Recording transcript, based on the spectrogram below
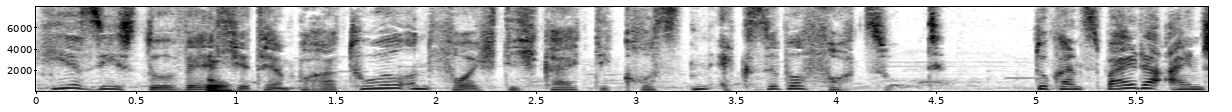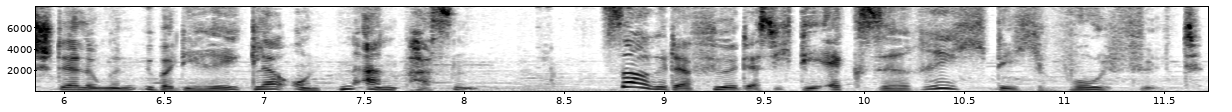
Hier siehst du, welche Temperatur und Feuchtigkeit die Krustenechse bevorzugt. Du kannst beide Einstellungen über die Regler unten anpassen. Sorge dafür, dass sich die Echse richtig wohlfühlt.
